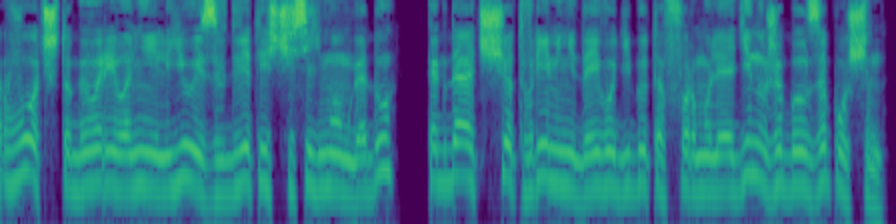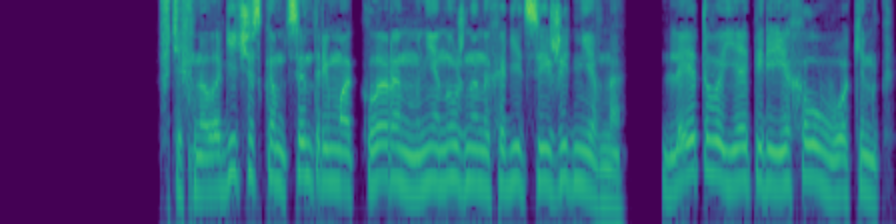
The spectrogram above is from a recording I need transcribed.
Вот что говорил о ней Льюис в 2007 году когда отсчет времени до его дебюта в Формуле-1 уже был запущен. В технологическом центре Макларен мне нужно находиться ежедневно. Для этого я переехал в Уокинг.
